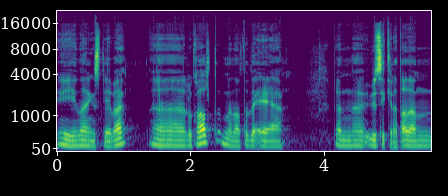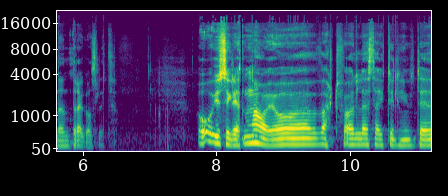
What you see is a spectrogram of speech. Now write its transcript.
i næringslivet eh, lokalt, men at det er den usikkerheten den, den preger oss litt. Og usikkerheten har jo i hvert fall sterk tilknytning til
